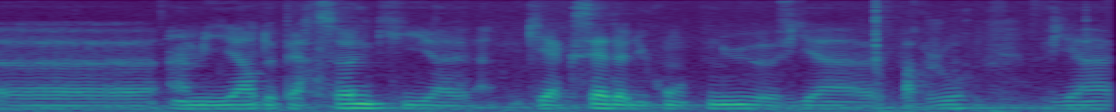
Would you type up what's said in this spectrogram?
Euh, un milliard de personnes qui, euh, qui accèdent à du contenu euh, via, par jour via,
